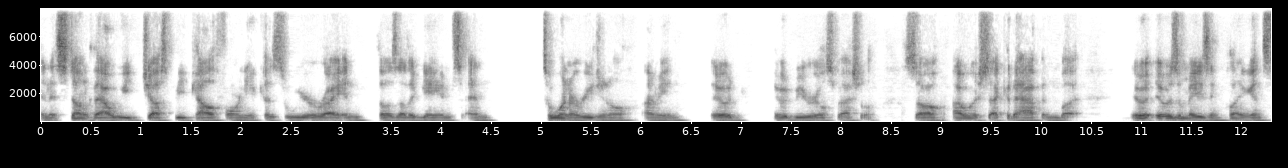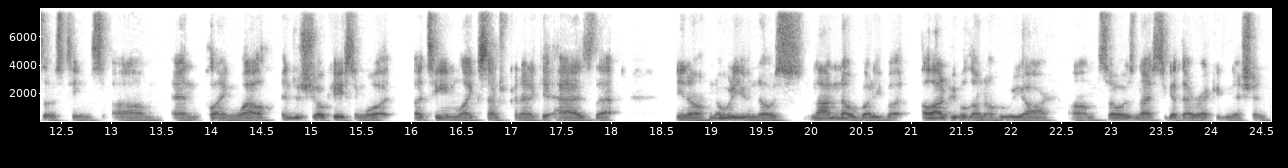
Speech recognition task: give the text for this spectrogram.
And it stunk that we just beat California because we were right in those other games. And to win a regional, I mean, it would it would be real special. So I wish that could happen, but it, it was amazing playing against those teams um, and playing well and just showcasing what a team like Central Connecticut has that you know nobody even knows not nobody but a lot of people don't know who we are um, so it was nice to get that recognition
